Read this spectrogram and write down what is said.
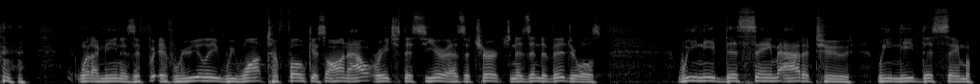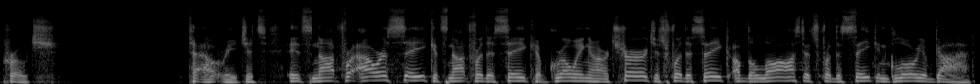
what I mean is, if, if really we want to focus on outreach this year as a church and as individuals, we need this same attitude. We need this same approach to outreach. It's, it's not for our sake, it's not for the sake of growing our church, it's for the sake of the lost, it's for the sake and glory of God.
